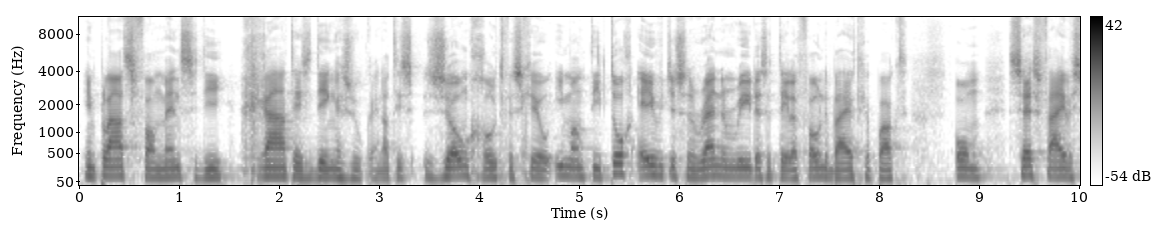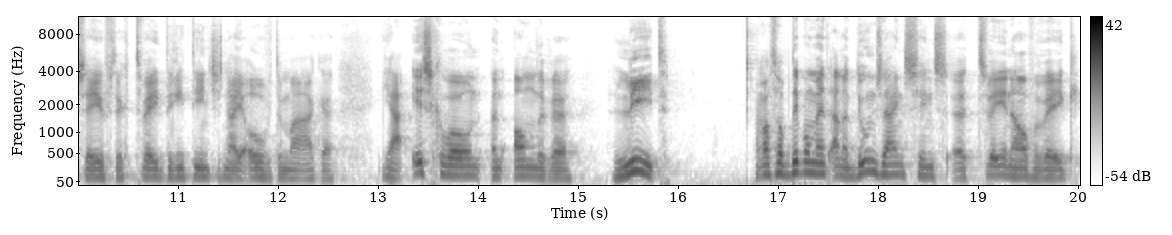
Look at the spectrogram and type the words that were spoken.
in plaats van mensen die gratis dingen zoeken. En dat is zo'n groot verschil. Iemand die toch eventjes een random reader zijn telefoon erbij heeft gepakt om 6,75, 2, 3 tientjes naar je over te maken. Ja, is gewoon een andere lead. wat we op dit moment aan het doen zijn sinds uh, 2,5 week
